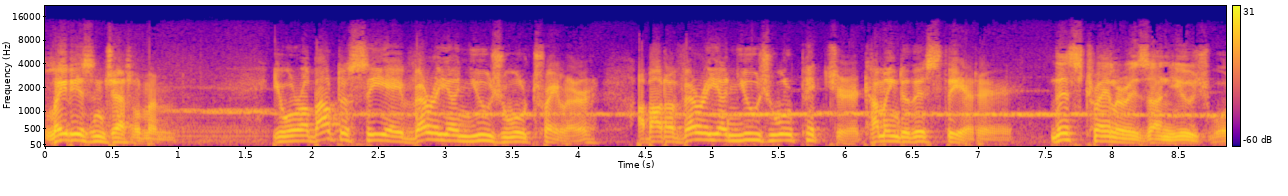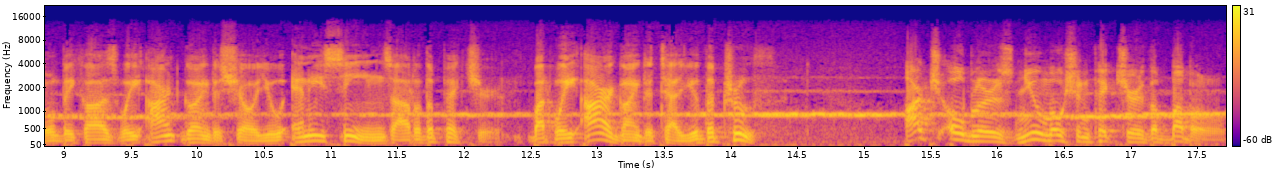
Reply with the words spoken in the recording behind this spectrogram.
Ladies and gentlemen, you are about to see a very unusual trailer about a very unusual picture coming to this theater. This trailer is unusual because we aren't going to show you any scenes out of the picture, but we are going to tell you the truth. Arch Oboler's new motion picture, The Bubble,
